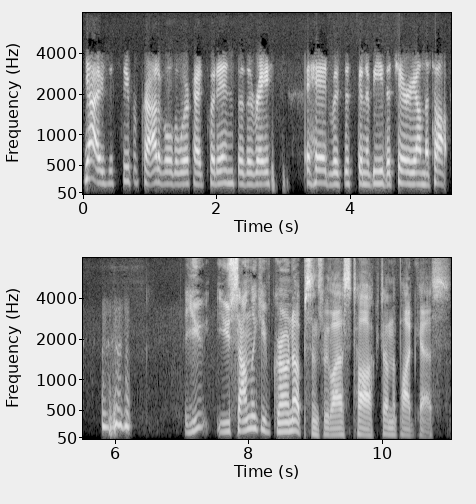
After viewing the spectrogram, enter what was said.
yeah, I was just super proud of all the work I'd put in. So the race ahead was just going to be the cherry on the top. You you sound like you've grown up since we last talked on the podcast.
